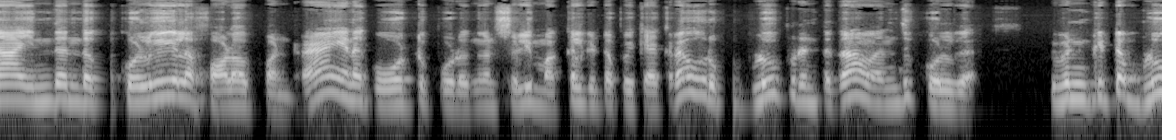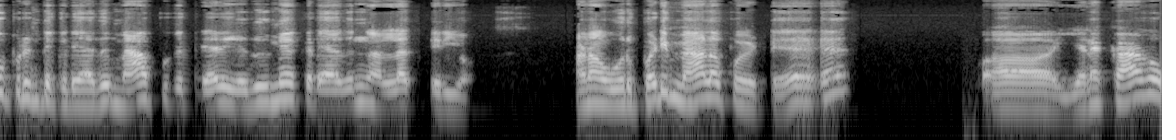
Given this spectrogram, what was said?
நான் இந்தந்த கொள்கைகளை ஃபாலோ பண்றேன். எனக்கு ஓட்டு போடுங்கன்னு சொல்லி மக்கள் கிட்ட போய் கேட்கற ஒரு ப்ளூ பிரிண்ட் தான் வந்து கொள்கை. இவன் கிட்ட ப்ளூ பிரிண்ட் கிடையாது மேப் கிடையாது எதுவுமே கிடையாதுன்னு நல்லா தெரியும். ஆனா ஒரு படி மேல போயிட்டு எனக்காக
